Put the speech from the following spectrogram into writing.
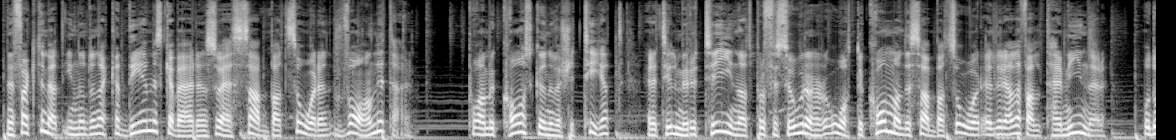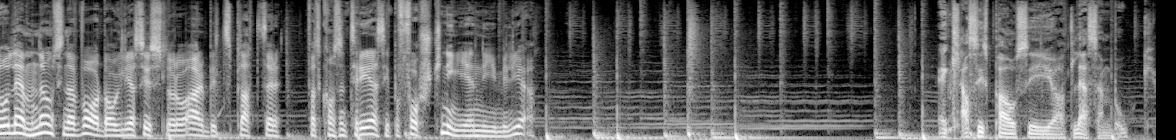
Men faktum är att inom den akademiska världen så är sabbatsåren vanligt här. På amerikanska universitet är det till och med rutin att professorer har återkommande sabbatsår eller i alla fall terminer. Och då lämnar de sina vardagliga sysslor och arbetsplatser för att koncentrera sig på forskning i en ny miljö. En klassisk paus är ju att läsa en bok.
